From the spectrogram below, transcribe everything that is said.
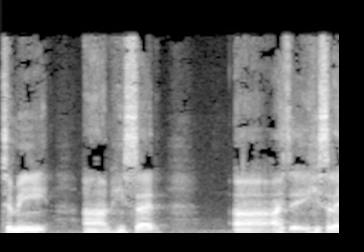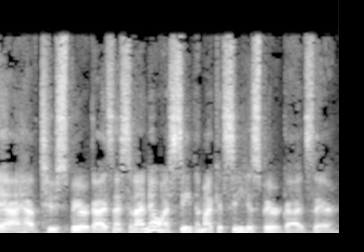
to me, um, he said, uh, I, he said, hey, I have two spirit guides, and I said, I know, I see them. I could see his spirit guides there,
